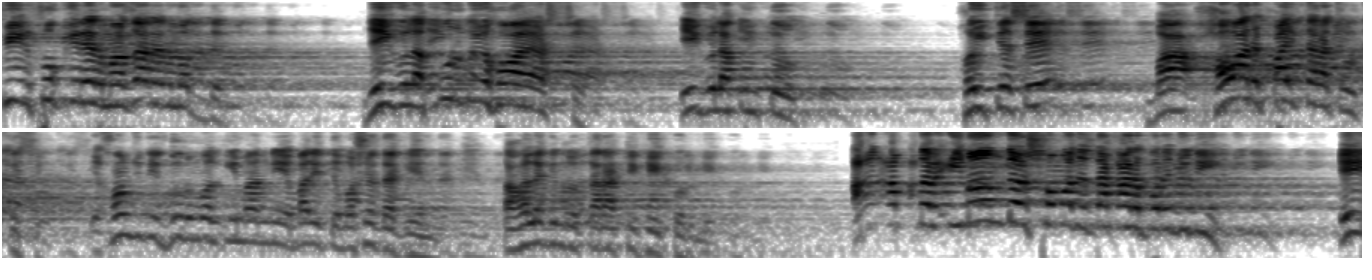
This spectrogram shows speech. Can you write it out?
পীর ফকিরের মাজারের মধ্যে যেইগুলা পূর্বে হওয়ায় আসছে, এইগুলা কিন্তু হইতেছে বা হওয়ার পাইতারা চলতেছে। এখন যদি দুর্বল ইমান নিয়ে বাড়িতে বসে থাকেন, তাহলে কিন্তু তারা টিকেই করবে। আর আপনার ইমানদার সমাজে থাকার পরে যদি এই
